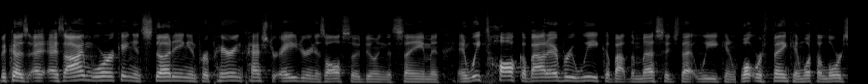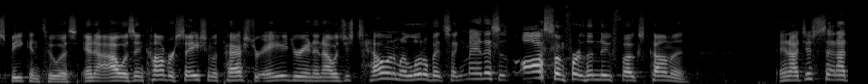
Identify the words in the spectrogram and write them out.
Because as I'm working and studying and preparing, Pastor Adrian is also doing the same. And, and we talk about every week about the message that week and what we're thinking, what the Lord's speaking to us. And I was in conversation with Pastor Adrian and I was just telling him a little bit, saying, Man, this is awesome for the new folks coming. And I just said, I,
